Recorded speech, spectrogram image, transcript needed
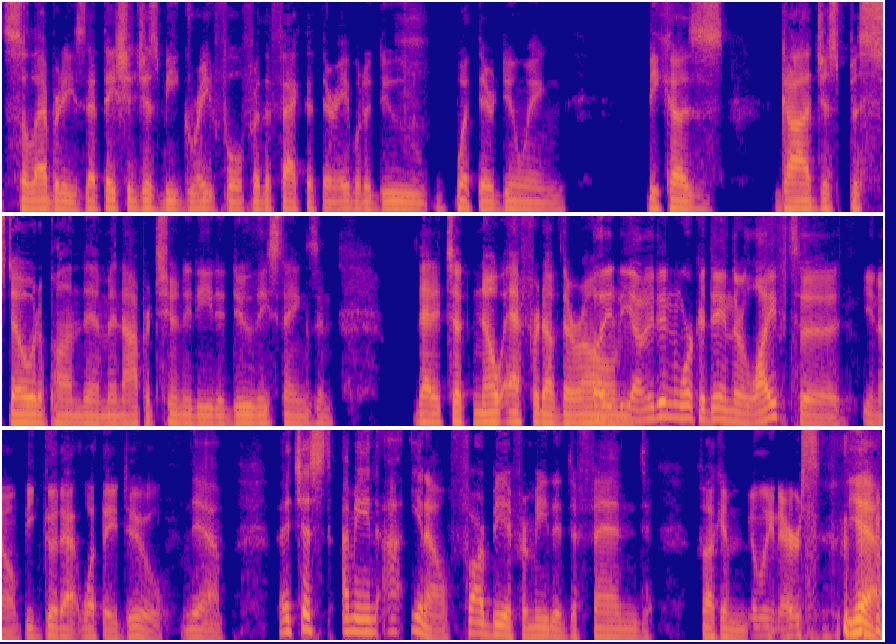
celebrities that they should just be grateful for the fact that they're able to do what they're doing because God just bestowed upon them an opportunity to do these things and that it took no effort of their Well, they, own. yeah, they didn't work a day in their life to, you know, be good at what they do. Yeah. It just, I mean, I, you know, far be it for me to defend fucking Millionaires. yeah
